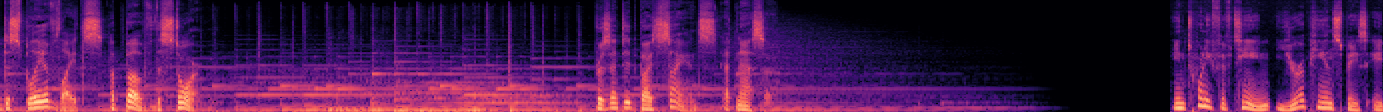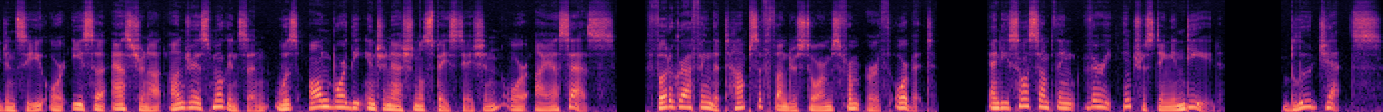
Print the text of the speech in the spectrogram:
display of lights above the storm. Presented by Science at NASA. In 2015, European Space Agency or ESA astronaut Andreas Mogensen was on board the International Space Station or ISS, photographing the tops of thunderstorms from Earth orbit. And he saw something very interesting indeed. Blue jets.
